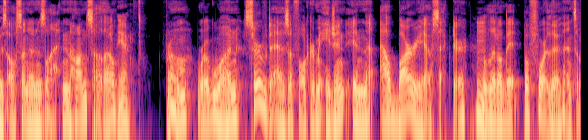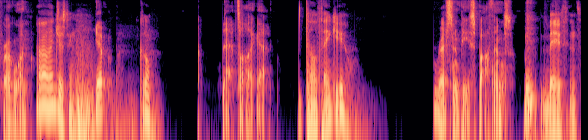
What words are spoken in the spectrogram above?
is also known as Latin Han Solo, Yeah. from Rogue One, served as a Fulcrum agent in the Albarrio sector Hmm. a little bit before the events of Rogue One. Oh, interesting. Yep, Cool. that's all I got. Well, thank you, Rest in peace, Bothans. Bathins.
